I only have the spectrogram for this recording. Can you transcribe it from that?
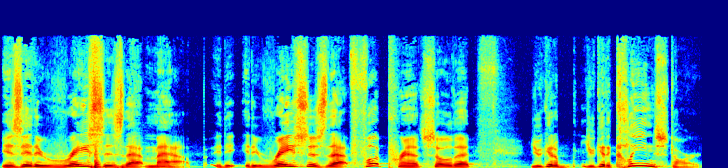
is it erases that map, it, it erases that footprint so that you get a, you get a clean start.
